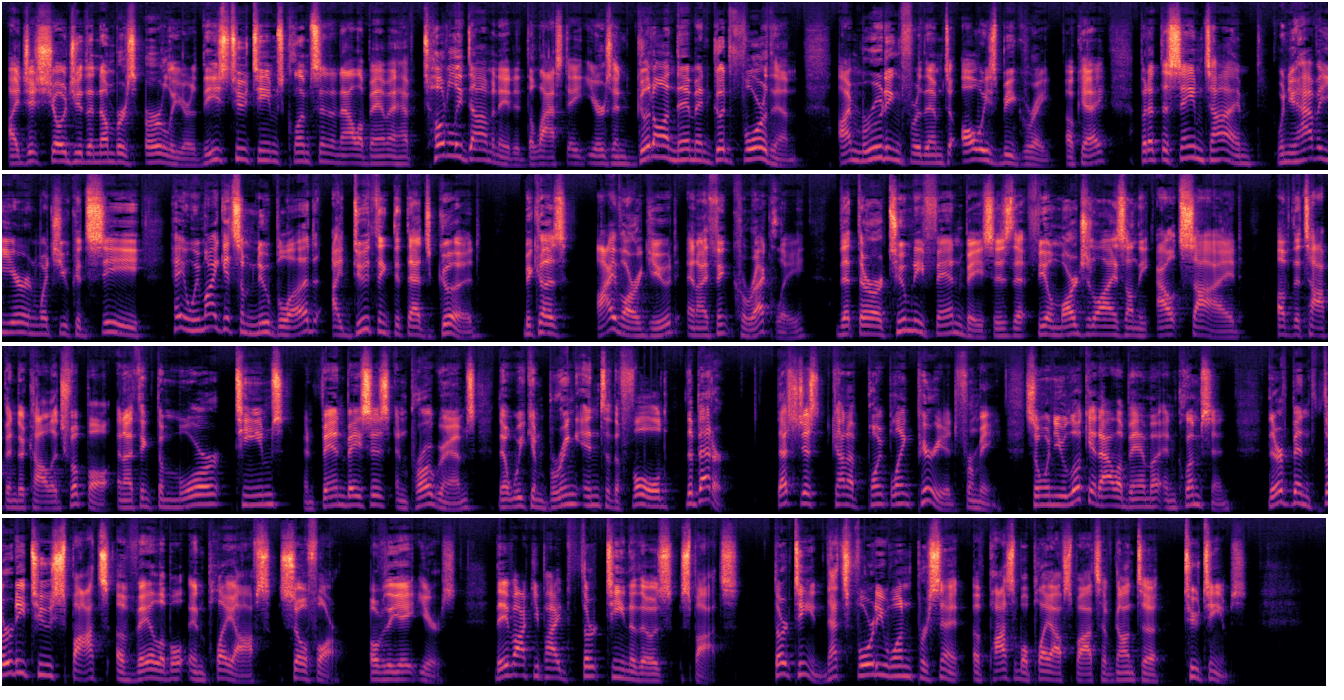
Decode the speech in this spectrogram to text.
I just showed you the numbers earlier. These two teams, Clemson and Alabama, have totally dominated the last eight years, and good on them and good for them. I'm rooting for them to always be great, okay? But at the same time, when you have a year in which you could see, hey, we might get some new blood, I do think that that's good because I've argued, and I think correctly, that there are too many fan bases that feel marginalized on the outside of the top of college football. And I think the more teams and fan bases and programs that we can bring into the fold, the better. That's just kind of point blank period for me. So when you look at Alabama and Clemson, there have been 32 spots available in playoffs so far over the eight years. They've occupied 13 of those spots. 13. That's 41% of possible playoff spots have gone to two teams.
